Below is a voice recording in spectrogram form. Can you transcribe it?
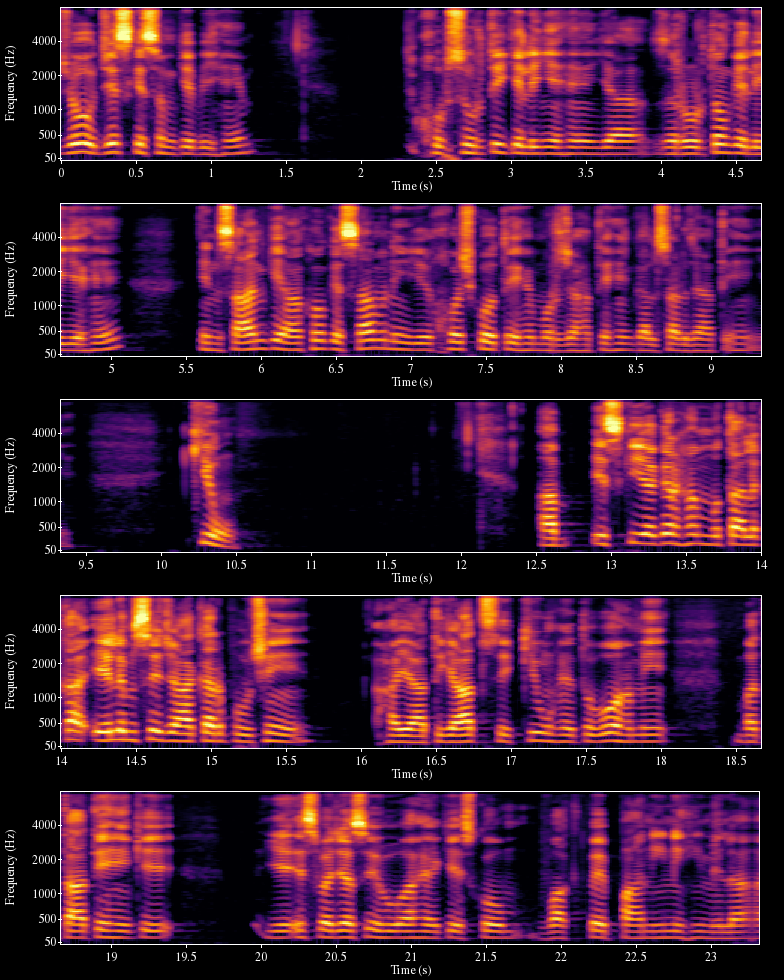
جو جس قسم کے بھی ہیں، خوبصورتی کے لیے ہیں یا ضرورتوں کے لیے ہیں، انسان کی آنکھوں کے سامنے یہ خشک ہوتے ہیں، مرجھاتے ہیں، گل سڑ جاتے ہیں یہ۔ کیوں؟ اب اس کی اگر ہم متعلقہ علم سے جا کر پوچھیں، حیاتیات سے کیوں ہیں، تو وہ ہمیں بتاتے ہیں کہ یہ اس وجہ سے ہوا ہے کہ اس کو وقت پہ پانی نہیں ملا،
